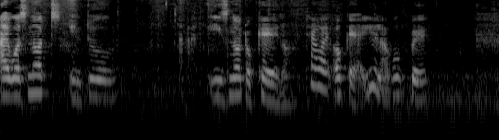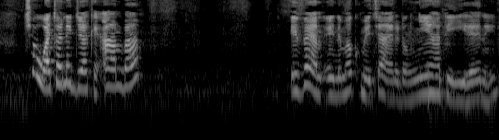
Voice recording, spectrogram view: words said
I was not into. He's not okay, no. Tell okay, you la wo pe. Cho what any Jack amba. Event in the makumechani don't near the yeni.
